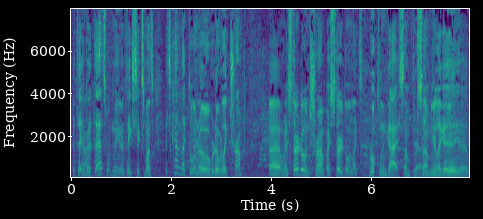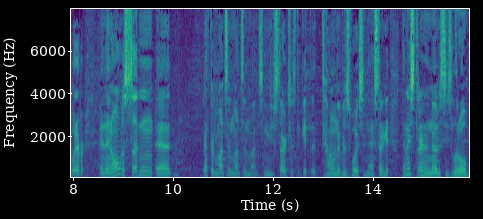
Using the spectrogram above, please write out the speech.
It ta- But that's what me. It takes six months. It's kind of like doing it over and over. Like Trump. Uh, when I started doing Trump, I started doing like some Brooklyn guy, some for Yeah. some, you know, like uh, whatever. And then all of a sudden, uh, after months and months and months, and you start just to get the tone of his voice, and then I started get, then I started to notice these little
